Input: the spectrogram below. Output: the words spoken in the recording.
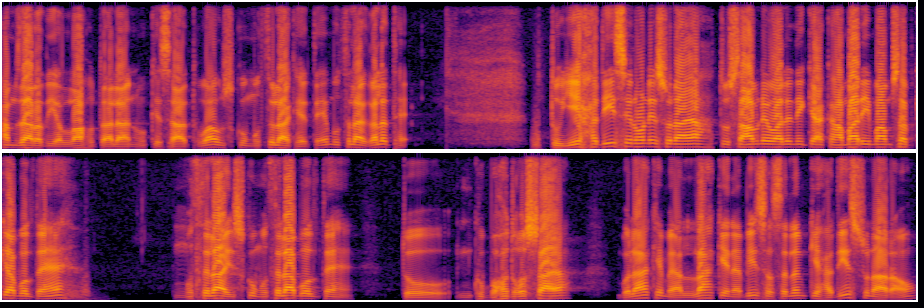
हमजा रदी अल्लाह तु के साथ हुआ, उसको मुसला कहते हैं। मुसला गलत है। तो ये हदीस इन्होंने सुनाया। तो सामने वाले ने क्या कहा? हमारे इमाम साहब क्या बोलते हैं? मुसला इसको मुसला बोलते हैं। तो इनको बहुत गुस्सा आया। बोला कि मैं अल्लाह के नबी वसल्लम की हदीस सुना रहा हूँ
